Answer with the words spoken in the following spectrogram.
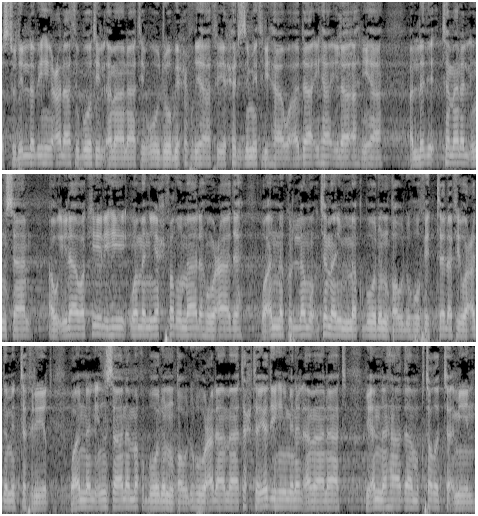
استدل به على ثبوت الأمانات ووجوب حفظها في حرز مثلها وأدائها إلى أهلها الذي ائتمن الإنسان أو إلى وكيله ومن يحفظ ما له عادة وأن كل مؤتمن مقبول قوله في التلف وعدم التفريط وأن الإنسان مقبول قوله على ما تحت يده من الأمانات لأن هذا مقتضى التأمين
